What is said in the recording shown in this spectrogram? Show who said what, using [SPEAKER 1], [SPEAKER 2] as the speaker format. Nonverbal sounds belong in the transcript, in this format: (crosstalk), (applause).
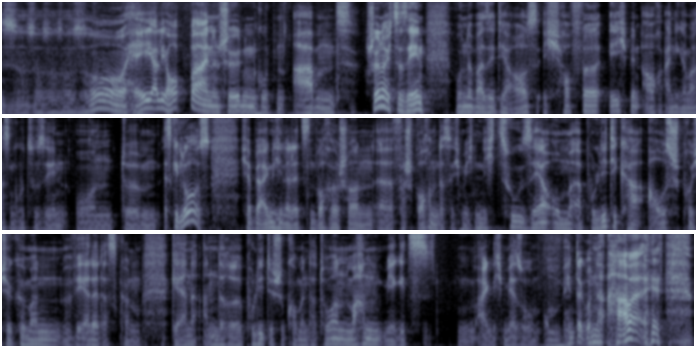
[SPEAKER 1] So, so, so, so, so. Hey, Ali Hoppa, einen schönen guten Abend. Schön euch zu sehen. Wunderbar seht ihr aus. Ich hoffe, ich bin auch einigermaßen gut zu sehen. Und ähm, es geht los. Ich habe ja eigentlich in der letzten Woche schon äh, versprochen, dass ich mich nicht zu sehr um äh, Politiker-Aussprüche kümmern werde. Das können gerne andere politische Kommentatoren machen. Mir geht es eigentlich mehr so um Hintergründe, (laughs) aber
